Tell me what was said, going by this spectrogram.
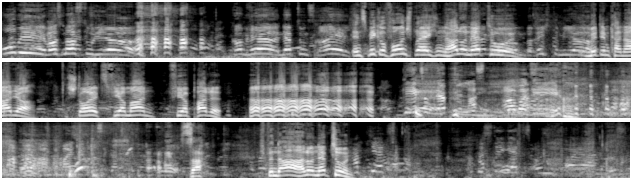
Obi, was machst du hier? Komm her, Neptuns Reich. Ins Mikrofon sprechen. Hallo Neptun. Berichte mir. Mit dem Kanadier. Stolz, vier Mann, vier Paddel. Geh zum Neptun. lassen ihn. Aber geh. So, ich bin da. Hallo Neptun. Habt ihr jetzt, habt ihr jetzt und euren...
